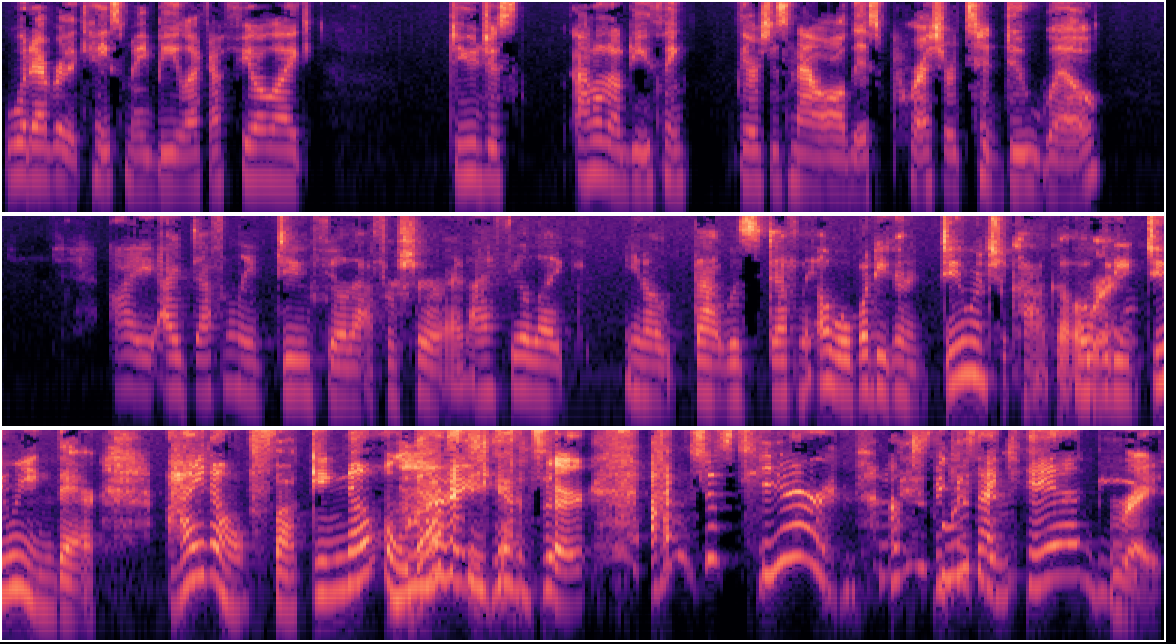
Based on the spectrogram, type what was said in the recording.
whatever the case may be like I feel like do you just I don't know do you think there's just now all this pressure to do well? I, I definitely do feel that for sure. And I feel like, you know, that was definitely, oh, well, what are you going to do in Chicago? Oh, what are you doing there? I don't fucking know. That's Right. the answer. I'm just here I'm just because I can be. right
